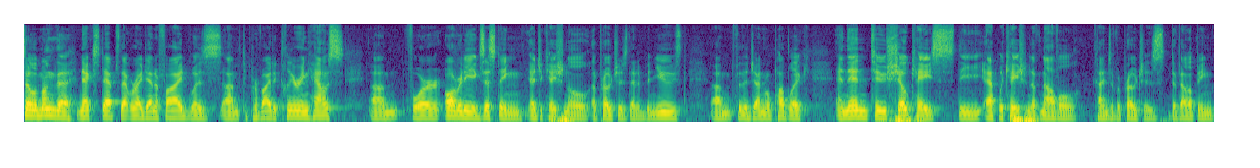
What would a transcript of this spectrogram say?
So among the next steps that were identified was um, to provide a clearinghouse um, for already existing educational approaches that have been used um, for the general public, and then to showcase the application of novel kinds of approaches, developing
